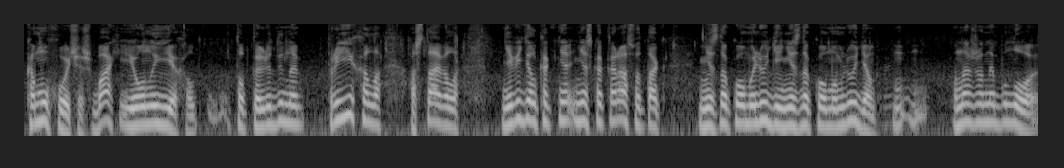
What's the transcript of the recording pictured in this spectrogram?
Кому хочеш, бах, і він уїхав. Тобто людина приїхала, оставила. Я бачив, як не- несколько раз отак незнайомі люди незнайомим людям. У нас же не було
